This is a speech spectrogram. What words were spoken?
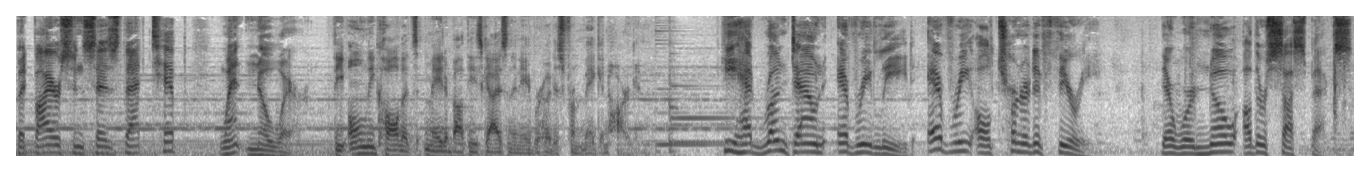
But Byerson says that tip went nowhere. The only call that's made about these guys in the neighborhood is from Megan Hargan. He had run down every lead, every alternative theory. There were no other suspects.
